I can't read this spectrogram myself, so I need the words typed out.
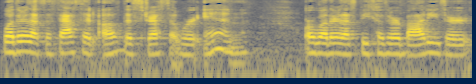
Whether that's a facet of the stress that we're in, or whether that's because our bodies are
